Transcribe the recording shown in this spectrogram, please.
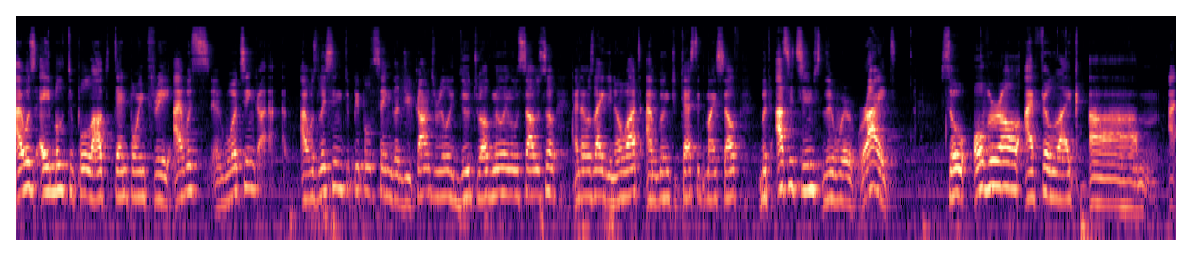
I was able to pull out 10.3. I was uh, watching, uh, I was listening to people saying that you can't really do 12 million with Cell, and I was like, you know what, I'm going to test it myself, but as it seems, they were right. So overall, I feel like, um, I,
